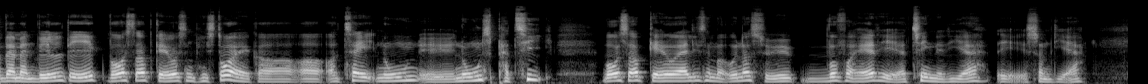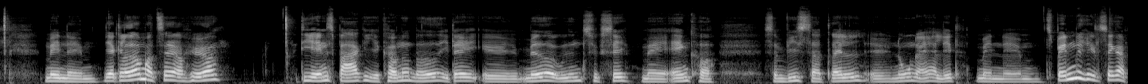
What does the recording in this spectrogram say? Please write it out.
hvad man vil. Det er ikke vores opgave som historikere at, at tage nogen, øh, nogens parti. Vores opgave er ligesom at undersøge, hvorfor er det, at tingene de er, øh, som de er. Men øh, jeg glæder mig til at høre de indspark, I er kommet med i dag, øh, med og uden succes med Anker, som viste sig at drille øh, nogle af jer lidt. Men øh, spændende helt sikkert.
